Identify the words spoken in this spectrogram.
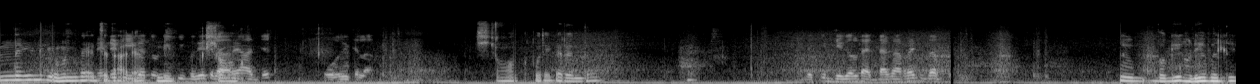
नहीं नहीं उनमें चला रहा है तो डीपी बढ़िया चला रहा है आज। वो ही चला शौक पूरे कर रहे तो। देखिए जिगल तो ऐदा कर रहा है जिधर तो बग्गी खड़ी है पहले।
